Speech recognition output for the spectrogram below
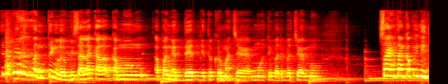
itu penting loh misalnya kalau kamu apa ngedate gitu ke rumah cewekmu tiba-tiba cewekmu sayang tangkap ini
